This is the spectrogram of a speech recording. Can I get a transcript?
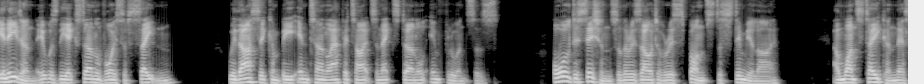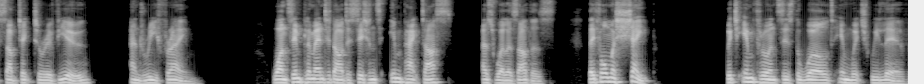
In Eden, it was the external voice of Satan. With us, it can be internal appetites and external influences. All decisions are the result of a response to stimuli, and once taken, they're subject to review and reframe. Once implemented, our decisions impact us as well as others. They form a shape which influences the world in which we live.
